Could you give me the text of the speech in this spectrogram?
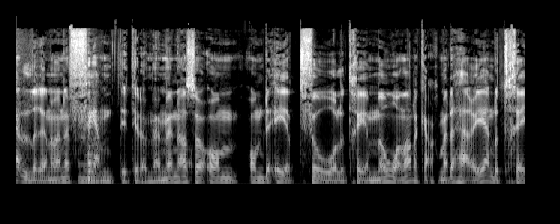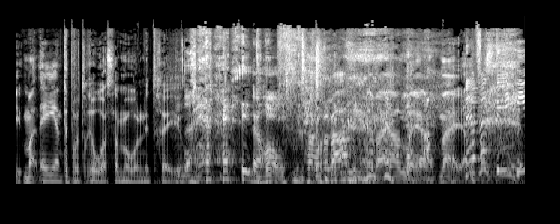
äldre, när man är 50 till och med. Men alltså om, om det är två eller tre månader kanske. Men det här är ändå tre, man är inte på ett rosa moln i tre år. Jag har förbanne mig aldrig hänt mig. Nej, fast det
